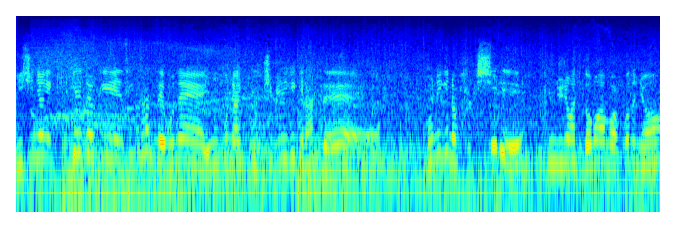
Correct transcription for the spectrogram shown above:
이신영의 기계적인 생산 때문에 일꾼이 아직 61기긴 한데 분위기는 확실히 김준영한테 넘어간 것 같거든요.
